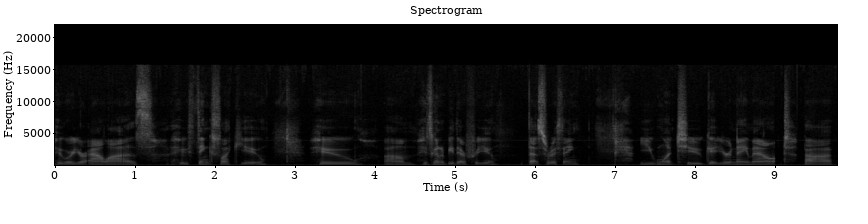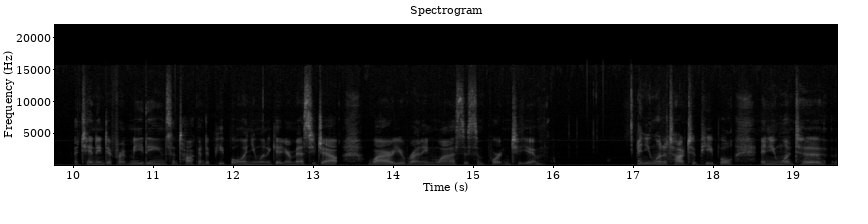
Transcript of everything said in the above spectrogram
who are your allies? Who thinks like you? Who um, who's going to be there for you? That sort of thing. You want to get your name out by attending different meetings and talking to people, and you want to get your message out. Why are you running? Why is this important to you? And you want to talk to people and you want to uh,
